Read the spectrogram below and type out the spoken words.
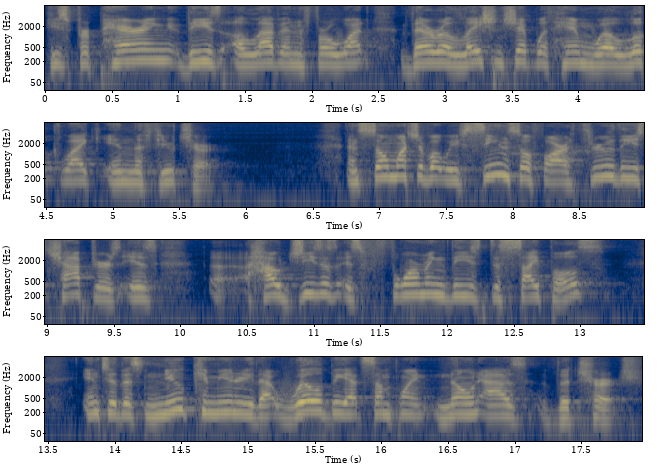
He's preparing these 11 for what their relationship with him will look like in the future. And so much of what we've seen so far through these chapters is uh, how Jesus is forming these disciples into this new community that will be at some point known as the church,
